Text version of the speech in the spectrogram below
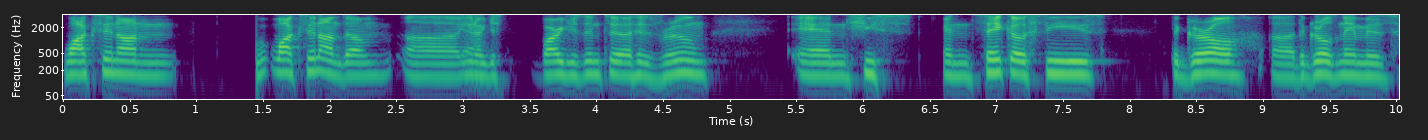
walks in on walks in on them. Uh, you know, just barges into his room, and she's and Seiko sees the girl. Uh, the girl's name is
